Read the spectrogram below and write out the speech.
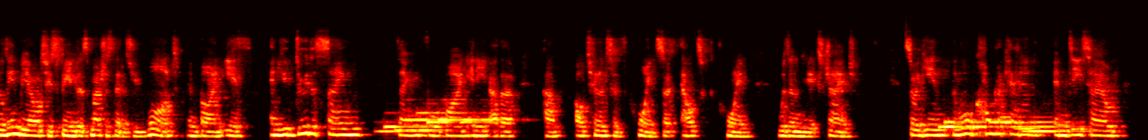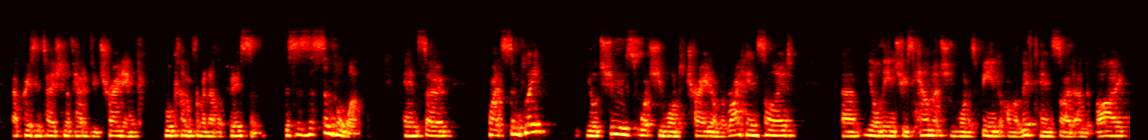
You'll then be able to spend as much as that as you want in buying ETH, and you do the same thing for buying any other um, alternative coin, so altcoin within the exchange. So again, the more complicated and detailed uh, presentation of how to do trading will come from another person. This is the simple one. And so quite simply, you'll choose what you want to trade on the right-hand side. Um, you'll then choose how much you want to spend on the left-hand side under buy.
